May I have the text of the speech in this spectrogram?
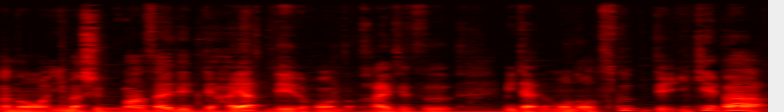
あの、今出版されていって流行っている本の解説みたいなものを作っていけば、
